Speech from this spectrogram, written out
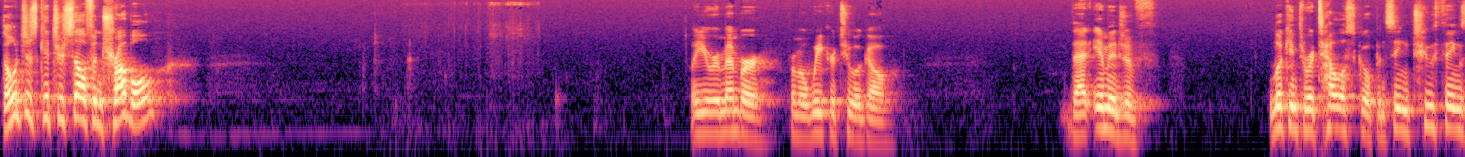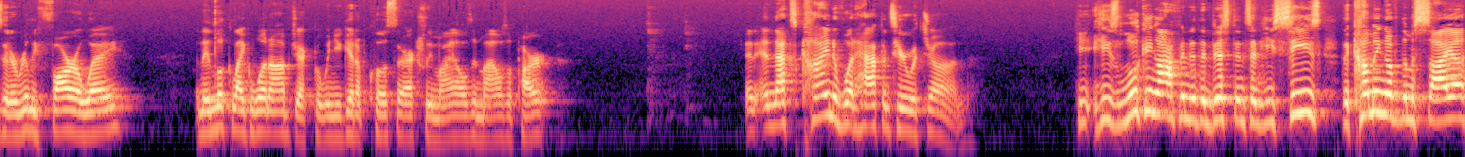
Don't just get yourself in trouble. Well, you remember from a week or two ago that image of looking through a telescope and seeing two things that are really far away and they look like one object, but when you get up close, they're actually miles and miles apart. And, and that's kind of what happens here with John. He, he's looking off into the distance and he sees the coming of the Messiah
